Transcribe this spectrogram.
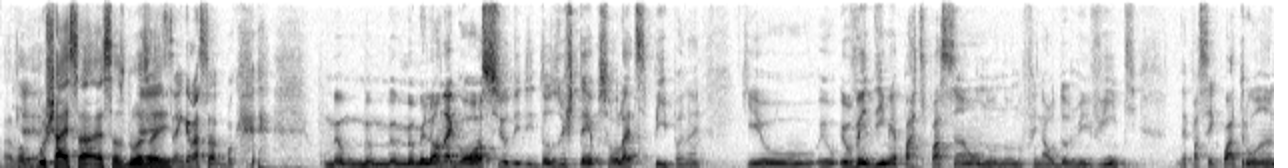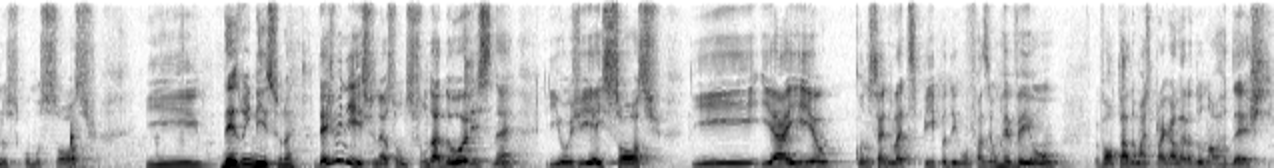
Vamos É. puxar essa- essas duas É, aí. Isso é engraçado porque o meu, meu, meu, meu melhor negócio de, de todos os tempos foi o Let's Pipa, né? Que eu, eu, eu vendi minha participação no, no, no final de 2020, né? passei quatro anos como sócio e Desde o início, né? desde o início, né? Eu sou um dos fundadores, né? E hoje ex-sócio. E, e aí eu, quando saí do Let's Pipa, eu digo, vou fazer um Réveillon voltado mais para a galera do Nordeste.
